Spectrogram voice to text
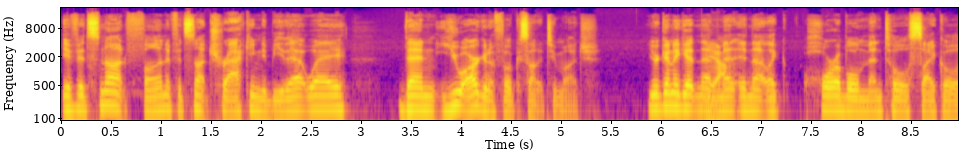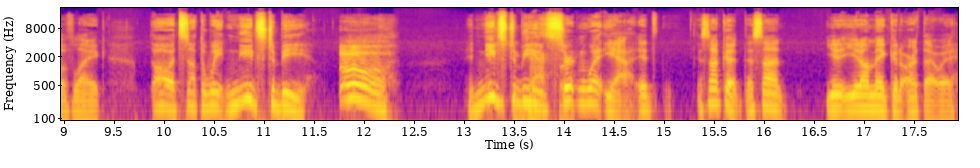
if it's not fun, if it's not tracking to be that way, then you are going to focus on it too much. You're going to get in that Yeah. men- in that like horrible mental cycle of like, oh, it's not the way it needs to be. Oh, it needs to be a certain way. Yeah, it it's not good. That's not you. You don't make good art that way.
